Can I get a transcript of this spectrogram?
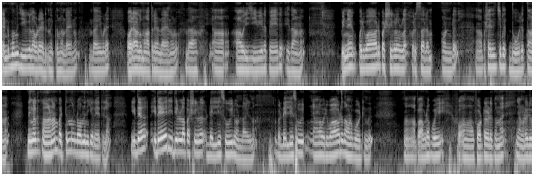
രണ്ട് മൂന്ന് ജീവികൾ അവിടെ നിൽക്കുന്നുണ്ടായിരുന്നു. ഇതാ ഇവിടെ ഒരാൾ മാത്രമേ ഉണ്ടായിരുന്നുള്ളൂ. ഇതാ ആ- ഒരു ജീവിയുടെ പേര് ഇതാണ്. പിന്നെ ഒരുപാട് പക്ഷികളുള്ള ഒരു സ്ഥലം ഉണ്ട്. പക്ഷേ ഇത് ഇച്ചിരി ദൂരത്താണ്. നിങ്ങൾക്ക് കാണാൻ പറ്റുന്നുണ്ടോ എന്ന് എനിക്കറിയത്തില്ല. ഇത് ഇതേ രീതിയിലുള്ള പക്ഷികൾ ഡൽഹി സൂവിലും ഉണ്ടായിരുന്നു. അപ്പോൾ ഡൽഹി സൂ ഞങ്ങൾ ഒരുപാട് തവണ പോയിട്ടുണ്ട്. അപ്പോൾ അവിടെ പോയി ഫോട്ടോ എടുക്കുന്ന ഞങ്ങളുടെ ഒരു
